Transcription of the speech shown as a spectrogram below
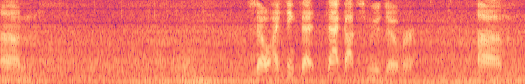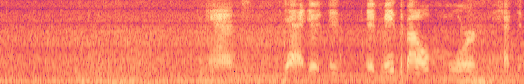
Um, so I think that that got smoothed over. Um, and yeah, it, it, it made the battle more hectic.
